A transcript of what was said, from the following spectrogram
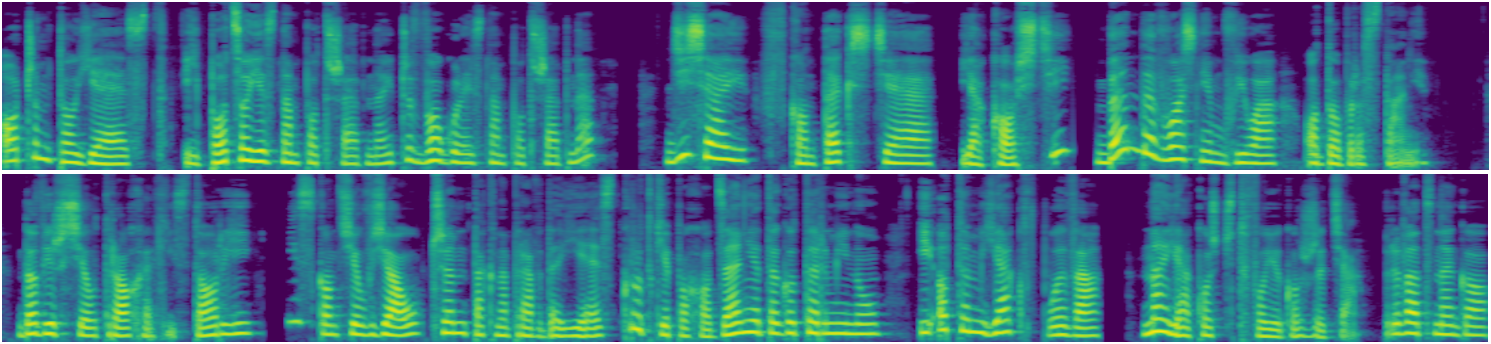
o czym to jest i po co jest nam potrzebne, i czy w ogóle jest nam potrzebne? Dzisiaj w kontekście jakości będę właśnie mówiła o dobrostanie. Dowiesz się trochę historii i skąd się wziął, czym tak naprawdę jest, krótkie pochodzenie tego terminu i o tym, jak wpływa na jakość Twojego życia prywatnego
